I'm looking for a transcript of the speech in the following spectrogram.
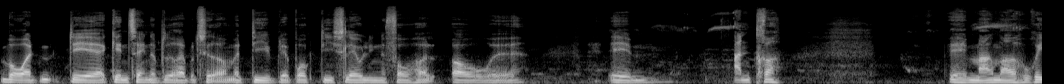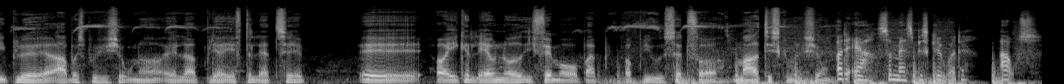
hvor det er gentagende blevet rapporteret om, at de bliver brugt i slavelignende forhold og øh, øh, andre øh, meget, meget horrible arbejdspositioner, eller bliver efterladt til øh, og ikke at lave noget i fem år, bare at blive udsat for meget diskrimination. Og det er, som Mads beskriver det, Aus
